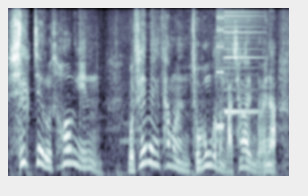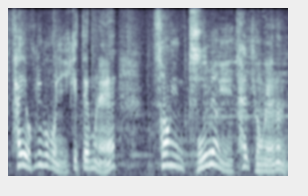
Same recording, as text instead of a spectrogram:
실제로 성인 뭐 세 명이 타면 좁은 것은 마찬가지입니다. 왜냐 타이어 후리 부분이 있기 때문에 성인 두 명이 탈 경우에는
